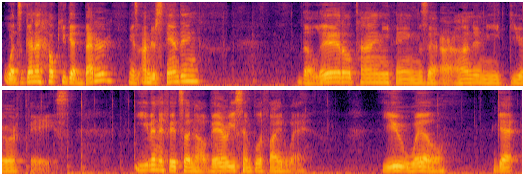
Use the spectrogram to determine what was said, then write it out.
What's going to help you get better is understanding the little tiny things that are underneath your face. Even if it's in a very simplified way, you will get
